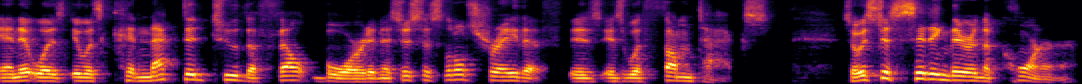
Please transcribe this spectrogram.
and it was it was connected to the felt board, and it's just this little tray that is is with thumbtacks. So it's just sitting there in the corner.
